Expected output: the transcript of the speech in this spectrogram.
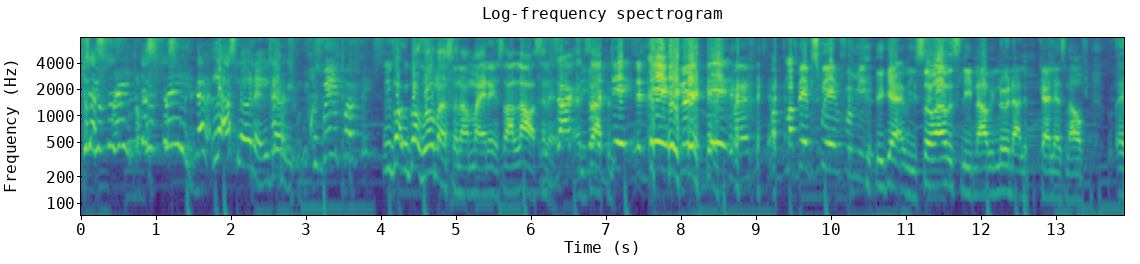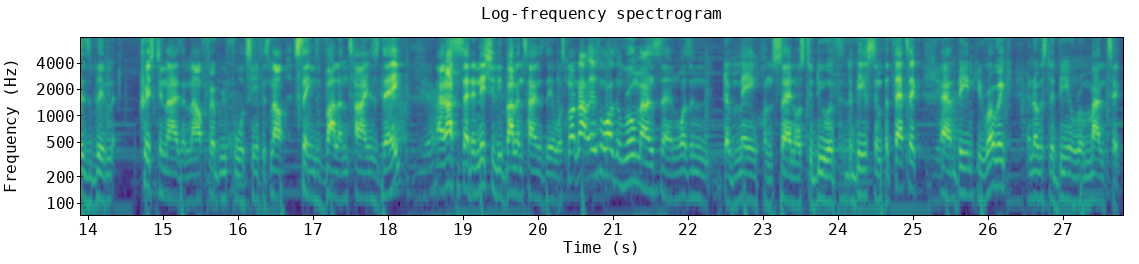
don't, don't be Just- afraid. Don't just- be afraid. just let, let us know in it. You get me. Because we're imperfect. We got we got romance on our mind, innit? so allow us in it. Exactly. You know the day, the day, you know the day, man. My, my baby's waiting for me. You get me? So obviously now we know that Lupercalia has now has been Christianized and now February 14th is now Saint Valentine's Day. yeah. And as I said initially, Valentine's Day was not it wasn't romance and wasn't the main concern. It was to do with being sympathetic Yeah. and being heroic and obviously being romantic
